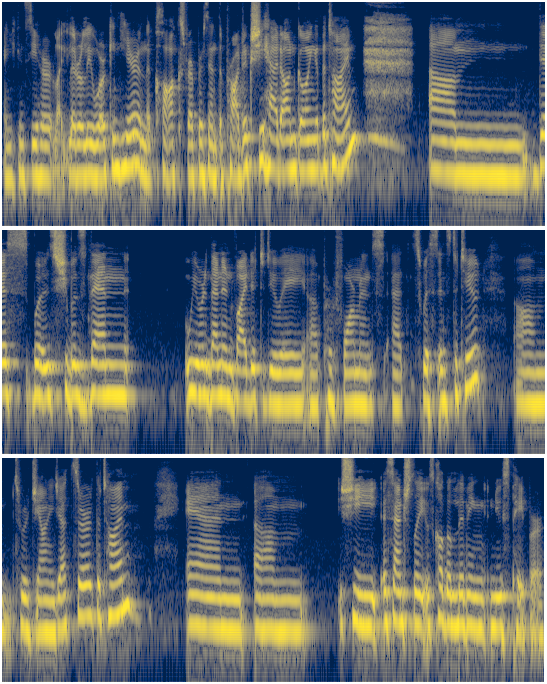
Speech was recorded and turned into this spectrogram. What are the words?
and you can see her like literally working here, and the clocks represent the project she had ongoing at the time. Um, this was she was then we were then invited to do a, a performance at Swiss Institute um, through Gianni Jetzer at the time, and um, she essentially it was called the Living Newspaper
